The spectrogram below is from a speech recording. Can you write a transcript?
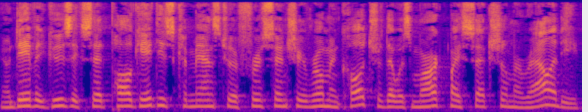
You know, David Guzik said Paul gave these commands to a first century Roman culture that was marked by sexual morality.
